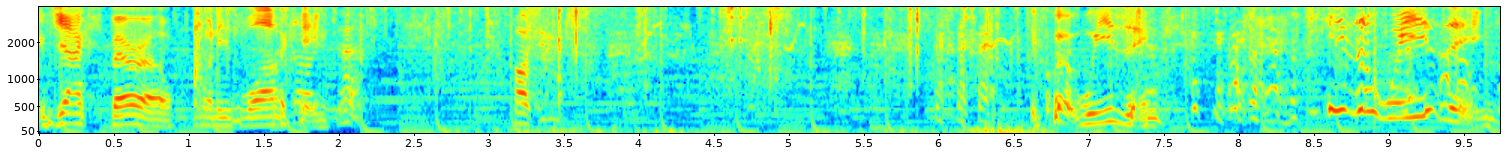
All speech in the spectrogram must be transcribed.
Jack Sparrow when he's walking. Okay. Quit wheezing. He's a wheezing.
